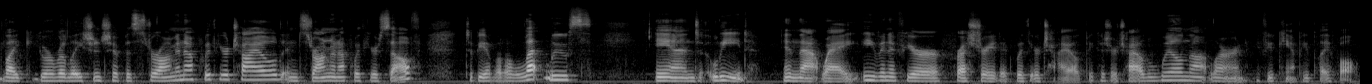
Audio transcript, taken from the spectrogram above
like your relationship is strong enough with your child and strong enough with yourself to be able to let loose and lead in that way, even if you're frustrated with your child, because your child will not learn if you can't be playful.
